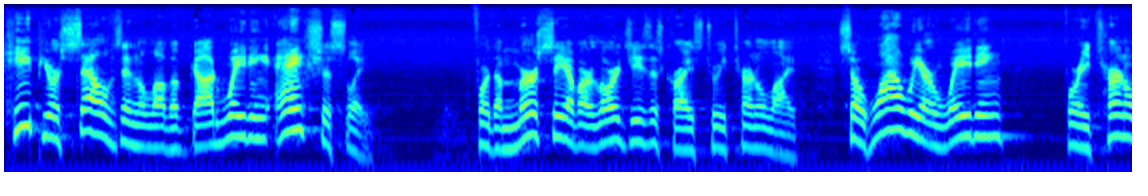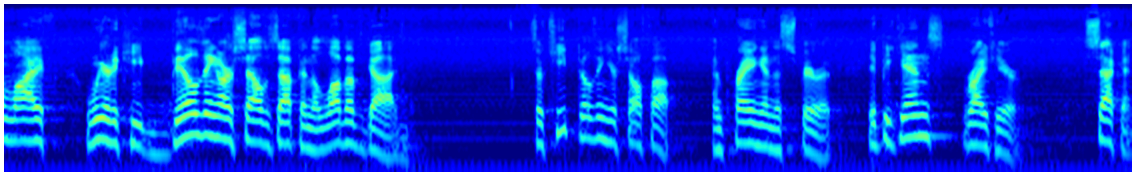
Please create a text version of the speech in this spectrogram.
keep yourselves in the love of God, waiting anxiously for the mercy of our Lord Jesus Christ to eternal life. So while we are waiting for eternal life, we are to keep building ourselves up in the love of God. So keep building yourself up and praying in the Spirit. It begins right here. Second,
